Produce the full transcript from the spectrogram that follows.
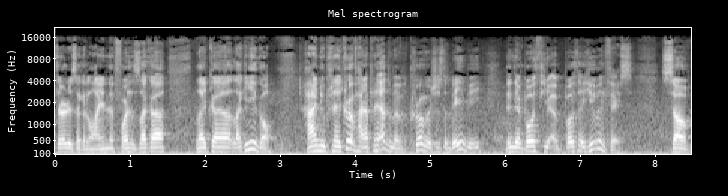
third is like a lion. The fourth is like a like a like an eagle. Hainu pnei kruv, hainu pnei adam. If a kruv is just a baby, then they're both both a human face. So,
